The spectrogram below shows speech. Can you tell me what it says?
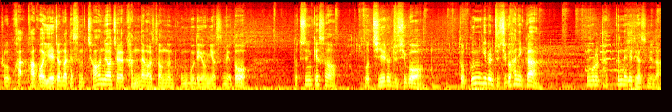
그리고 과, 과거 예전 같았으면 전혀 제가 감당할 수 없는 공부 내용이었음에도 또 주님께서 또 지혜를 주시고 또 끈기를 주시고 하니까 공부를 다 끝내게 되었습니다.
